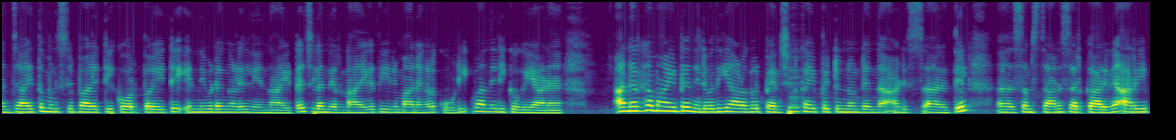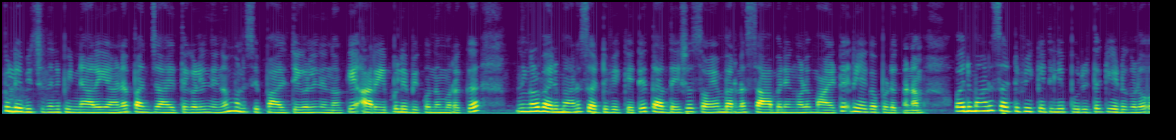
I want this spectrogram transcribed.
പഞ്ചായത്ത് മുനിസിപ്പാലിറ്റി കോർപ്പറേറ്റ് എന്നിവിടങ്ങളിൽ നിന്നായിട്ട് ചില നിർണായക തീരുമാനങ്ങൾ കൂടി വന്നിരിക്കുകയാണ്. അനർഹമായിട്ട് നിരവധി ആളുകൾ പെൻഷൻ കൈപ്പറ്റുന്നുണ്ടെന്ന അടിസ്ഥാനത്തിൽ സംസ്ഥാന സർക്കാരിന് അറിയിപ്പ് ലഭിച്ചതിന് പിന്നാലെയാണ് പഞ്ചായത്തുകളിൽ നിന്നും മുനിസിപ്പാലിറ്റികളിൽ നിന്നൊക്കെ അറിയിപ്പ് ലഭിക്കുന്ന മുറക്ക് നിങ്ങൾ വരുമാന സർട്ടിഫിക്കറ്റ് തദ്ദേശ സ്വയംഭരണ സ്ഥാപനങ്ങളുമായിട്ട് രേഖപ്പെടുത്തണം. വരുമാന സർട്ടിഫിക്കറ്റിലെ പൊരുത്തക്കേടുകളോ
